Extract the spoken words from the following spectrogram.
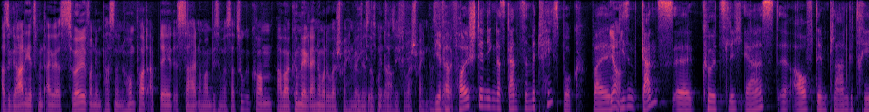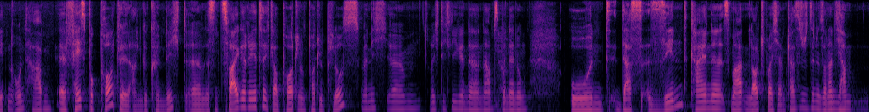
also gerade jetzt mit iOS 12 und dem passenden HomePod-Update ist da halt nochmal ein bisschen was dazugekommen. Aber können wir ja gleich nochmal drüber sprechen, wenn Richtig, wir so genau. grundsätzlich genau. drüber sprechen. wir vervollständigen das Ganze mit Facebook, weil ja. die sind ganz äh, kürzlich erst äh, auf den Plan getreten und haben äh, Facebook Portal angekündigt. Ähm, das sind zwei Geräte, ich glaube Portal und Portal Plus, wenn ich ähm, richtig liege in der Namensbenennung. Ja. Und das sind keine smarten Lautsprecher im klassischen Sinne, sondern die haben,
